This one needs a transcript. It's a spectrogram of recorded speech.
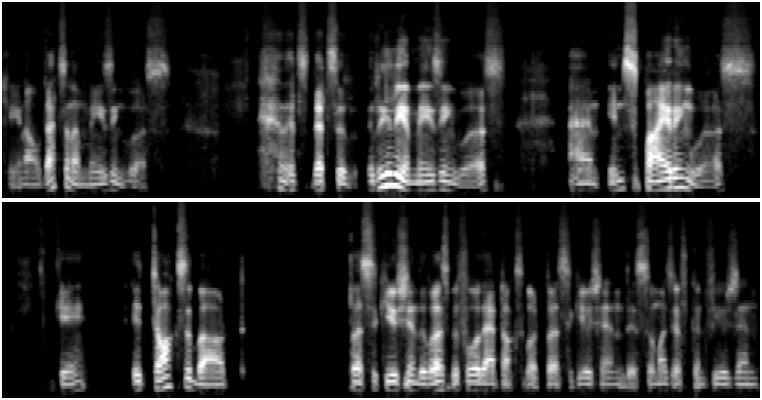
Okay, now that's an amazing verse. that's that's a really amazing verse and inspiring verse. Okay, it talks about persecution the verse before that talks about persecution there's so much of confusion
